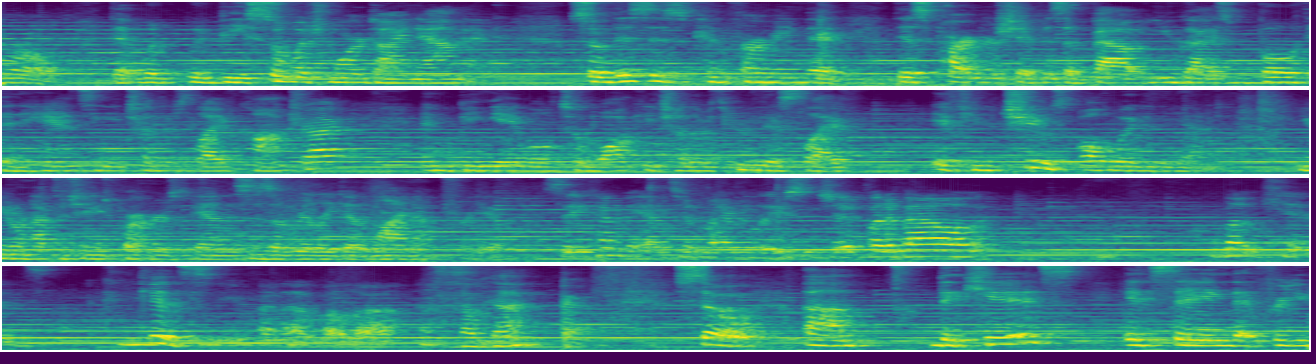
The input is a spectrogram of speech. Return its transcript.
world that would, would be so much more dynamic. So this is confirming that this partnership is about you guys both enhancing each other's life contract and being able to walk each other through this life if you choose all the way to the end. You don't have to change partners again. This is a really good lineup for you. So you kind of answered my relationship. What about about kids? Kids. You find out about that? Okay. So um, the kids, it's saying that for you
